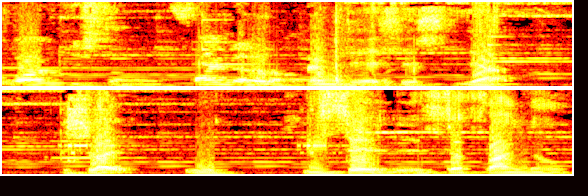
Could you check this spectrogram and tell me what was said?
Is the final round. And this is yeah, it's like we, we said it's the final.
